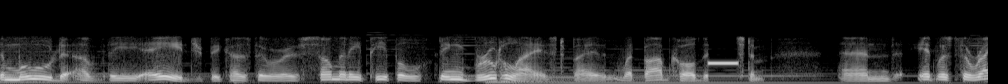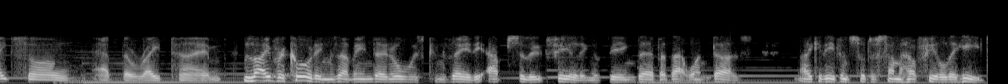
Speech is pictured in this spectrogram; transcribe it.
the mood of the age because there were so many people being brutalized by what Bob called the system. And it was the right song at the right time. Live recordings, I mean, don't always convey the absolute feeling of being there, but that one does. I could even sort of somehow feel the heat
